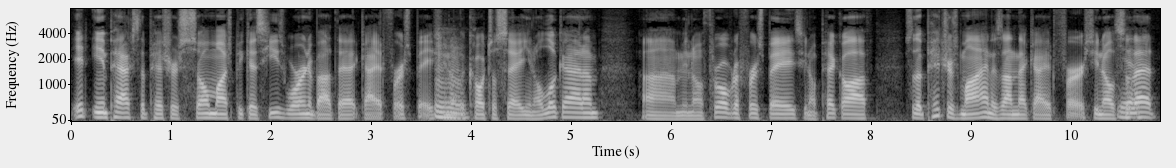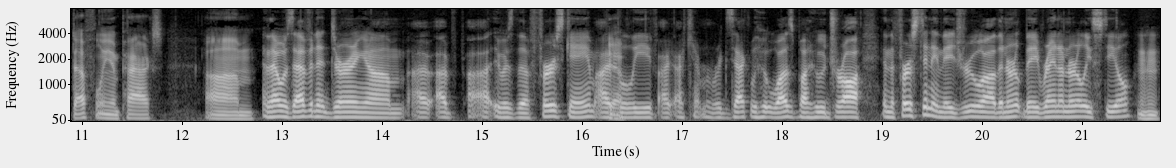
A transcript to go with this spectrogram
it impacts the pitcher so much because he's worrying about that guy at first base. You know, the coach will say, you know, look at him, um, you know, throw over to first base, you know, pick off. So the pitcher's mind is on that guy at first, you know, so Yeah. that definitely impacts. Um, And that was evident during um, I, I, uh, it was the first game, I Yeah. believe. I, I can't remember exactly who it was, but who draw in the first inning. They drew uh, the they ran an early steal, and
